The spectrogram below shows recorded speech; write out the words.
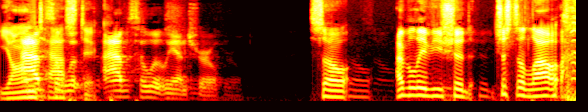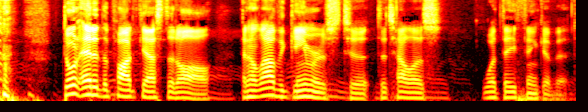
Yontastic. Absolute, absolutely untrue. So I believe you should just allow, don't edit the podcast at all, and allow the gamers to, to tell us what they think of it.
